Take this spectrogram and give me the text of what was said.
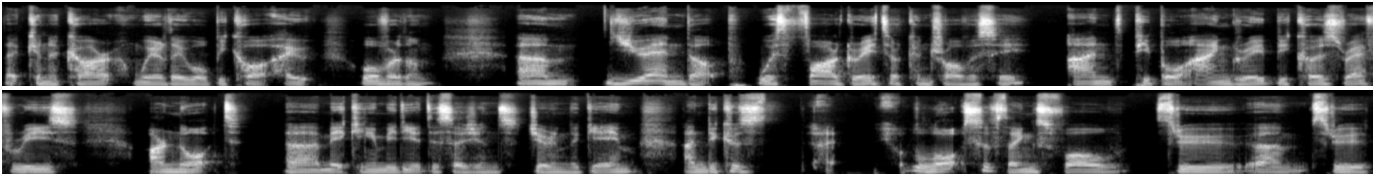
that can occur and where they will be caught out over them. Um, you end up with far greater controversy and people angry because referees are not uh, making immediate decisions during the game and because uh, lots of things fall through um, through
